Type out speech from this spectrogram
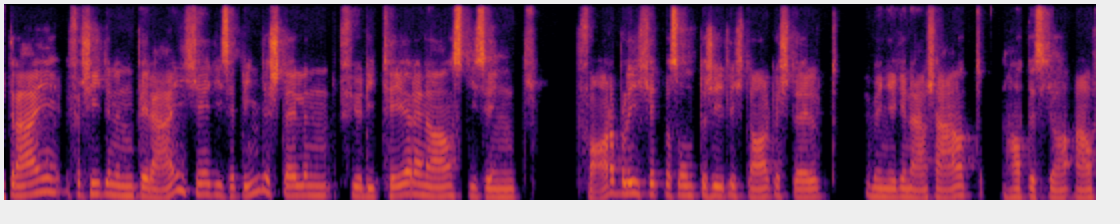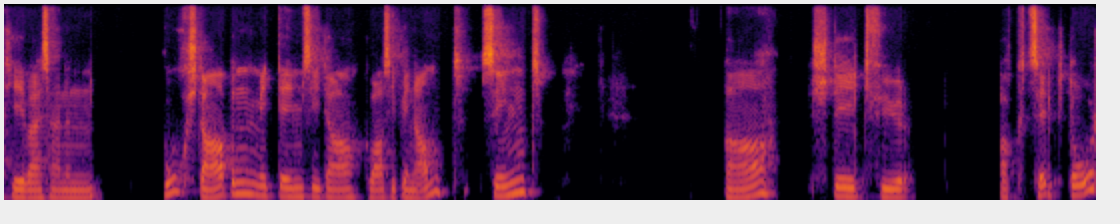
drei verschiedenen Bereiche, diese Bindestellen für die tRNAs, die sind farblich etwas unterschiedlich dargestellt. Wenn ihr genau schaut, hat es ja auch jeweils einen Buchstaben, mit dem sie da quasi benannt sind. A steht für Akzeptor.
